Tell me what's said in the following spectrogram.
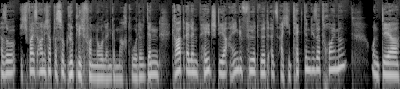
also ich weiß auch nicht, ob das so glücklich von Nolan gemacht wurde. Denn gerade Ellen Page, die ja eingeführt wird als Architektin dieser Träume und der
